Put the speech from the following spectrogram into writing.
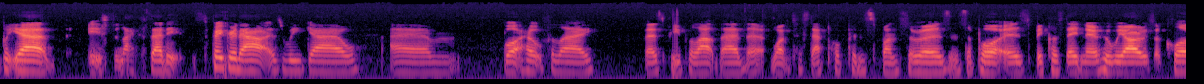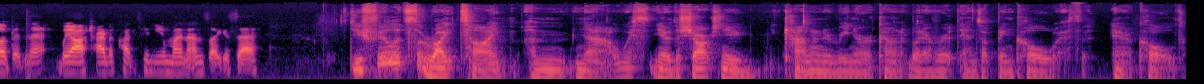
But yeah, it's like I said, it's figuring out as we go. Um, but hopefully, there's people out there that want to step up and sponsor us and support us because they know who we are as a club and that we are trying to continue my nan's legacy. Do you feel it's the right time um, now with you know the Sharks' new Canon Arena or Cannon, whatever it ends up being called with you know, called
